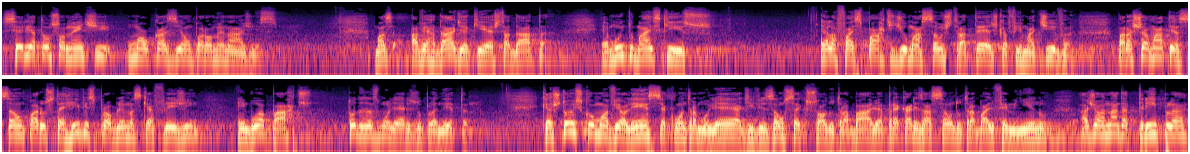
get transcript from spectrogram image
seria tão somente uma ocasião para homenagens. Mas a verdade é que esta data é muito mais que isso. Ela faz parte de uma ação estratégica afirmativa para chamar atenção para os terríveis problemas que afligem, em boa parte, todas as mulheres do planeta. Questões como a violência contra a mulher, a divisão sexual do trabalho, a precarização do trabalho feminino, a jornada tripla,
